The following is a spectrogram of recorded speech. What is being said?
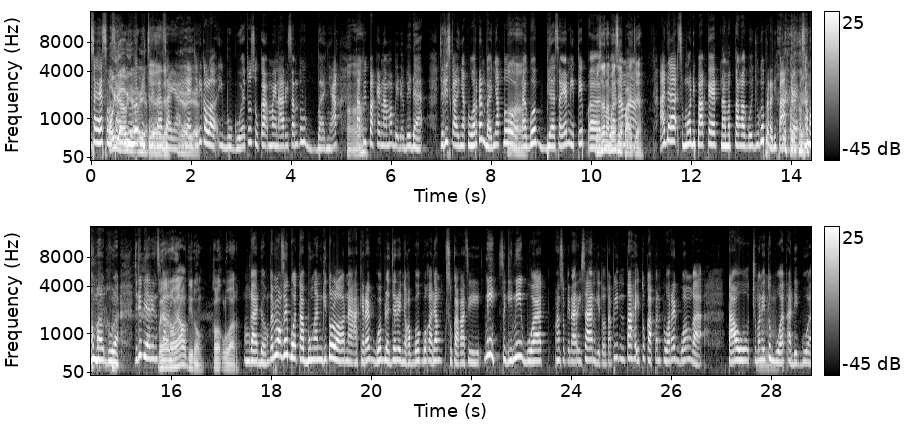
saya selesai Oh, iya, dulu iya, nih iya. cerita Iya, iya. saya. Iya, ya, iya. jadi kalau ibu gue tuh suka main arisan tuh banyak, Ha-ha. tapi pakai nama beda-beda. Jadi sekalinya keluar kan banyak tuh. Ha-ha. Nah, gue biasanya nitip eh, Biasanya dua namanya siapa nama. aja? Ada, semua dipakai. Nama tetangga gue juga pernah dipakai sama mama gue. Jadi biarin Bayar sekali. royalti dong kalau keluar. Enggak dong, tapi maksudnya buat tabungan gitu loh. Nah akhirnya gue belajar dari nyokap gue, gue kadang suka kasih, nih segini buat masukin arisan gitu. Tapi entah itu kapan keluarnya gue nggak tahu. Cuman itu buat adik gue,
